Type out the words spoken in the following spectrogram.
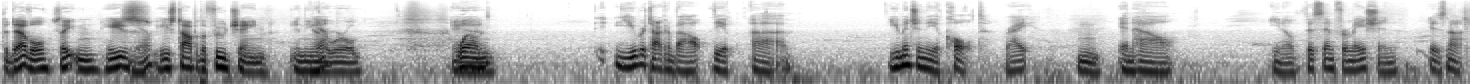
the devil, Satan, he's Yeah. he's top of the food chain in the Yeah. underworld. Well, you were talking about the uh, you mentioned the occult right and how you know this information is not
